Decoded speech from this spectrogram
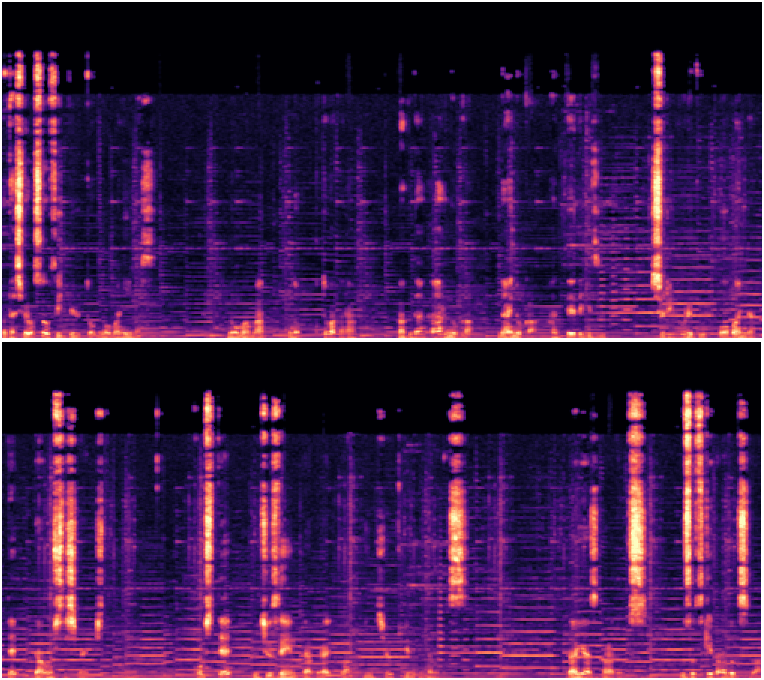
私は嘘をついているとノーマンに言います。ノーマンはこの言葉から爆弾があるのかないのか判定できず、処理能力オーバーになってダウンしてしまいました。こうして宇宙船エンタープライズはピンチを切り抜けたのです。ライアーズパラドックス、嘘つきパラドックスは、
